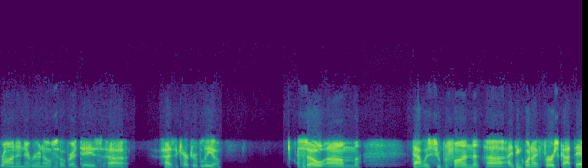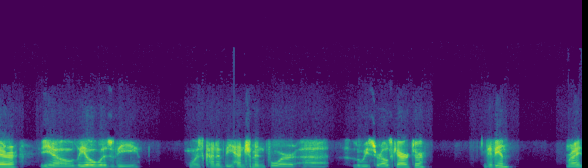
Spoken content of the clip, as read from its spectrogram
Ron and everyone else over at Days as the character of Leo. So um, that was super fun. Uh, I think when I first got there, you know, Leo was the was kind of the henchman for uh, Louise Sorel's character, Vivian, right?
